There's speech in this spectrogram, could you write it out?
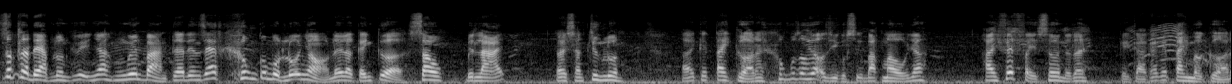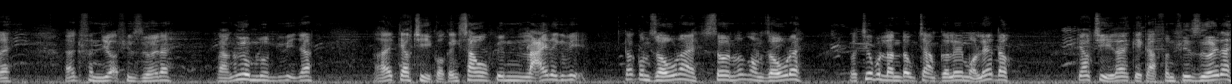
rất là đẹp luôn quý vị nhá. Nguyên bản từ A đến Z không có một lỗ nhỏ đây là cánh cửa sau bên lái. Đây sáng trưng luôn đấy, cái tay cửa này, không có dấu hiệu gì của sự bạc màu nhá. Hai phết phẩy sơn ở đây, kể cả các cái tay mở cửa đây. Đấy, cái phần nhựa phía dưới đây, vàng ươm luôn quý vị nhá. Đấy, keo chỉ của cánh sau bên lái đây quý vị. Các con dấu này, sơn vẫn còn dấu đây. Và chưa một lần động chạm cờ lê mỏ lết đâu. Keo chỉ đây, kể cả phần phía dưới đây,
